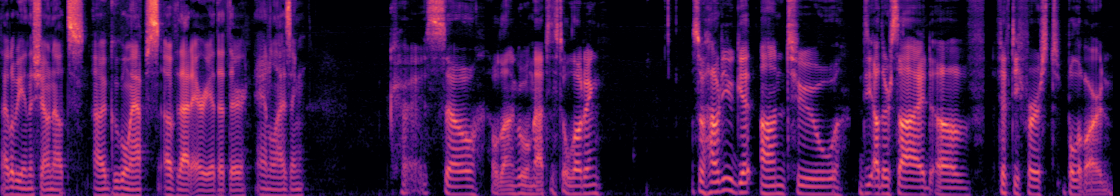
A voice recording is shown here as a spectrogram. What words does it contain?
That'll be in the show notes. Uh, Google Maps of that area that they're analyzing. Okay, so hold on, Google Maps is still loading. So how do you get onto the other side of 51st Boulevard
